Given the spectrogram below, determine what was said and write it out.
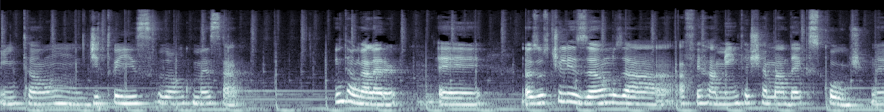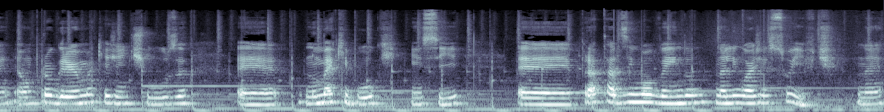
Então, dito isso, vamos começar. Então, galera, é, nós utilizamos a, a ferramenta chamada Xcode, né? É um programa que a gente usa é, no MacBook em si é, para estar tá desenvolvendo na linguagem Swift, né?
